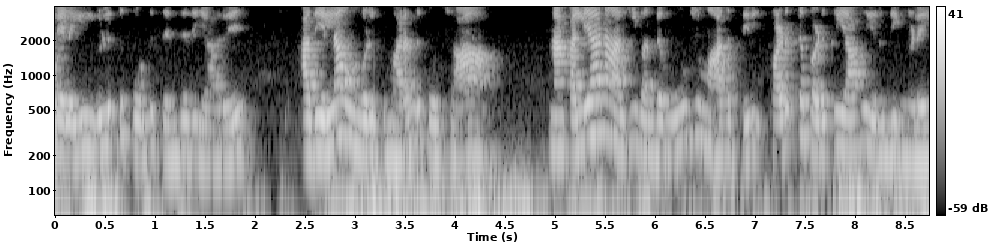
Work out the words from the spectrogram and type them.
வேலையும் இழுத்து போட்டு செஞ்சது யாரு? அது எல்லாம் உங்களுக்கு மறந்து போச்சா? நான் கல்யாணம் ஆகி வந்த மூன்று மாதத்தில் படுத்த படுக்கையாக இருந்தீங்களே.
